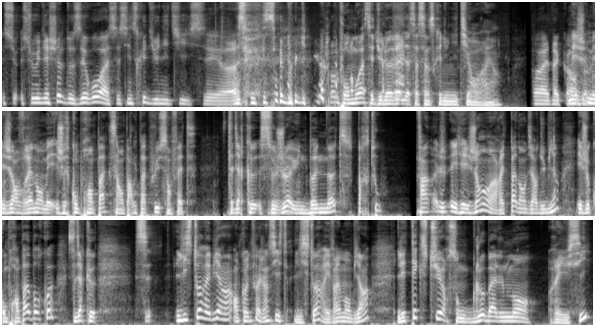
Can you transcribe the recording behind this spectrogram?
sur, sur une échelle de 0 à Assassin's Creed Unity, c'est euh, Pour moi, c'est du level d'Assassin's Creed Unity en vrai. hein. Ouais, d'accord. Mais, genre vraiment, mais je comprends pas que ça en parle pas plus en fait. C'est-à-dire que ce Ouais. jeu a une bonne note partout. Enfin, et les gens arrêtent pas d'en dire du bien, et je comprends pas pourquoi. C'est-à-dire que l'histoire est bien, hein. encore une fois, j'insiste, l'histoire est vraiment bien. Les textures sont globalement réussies,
